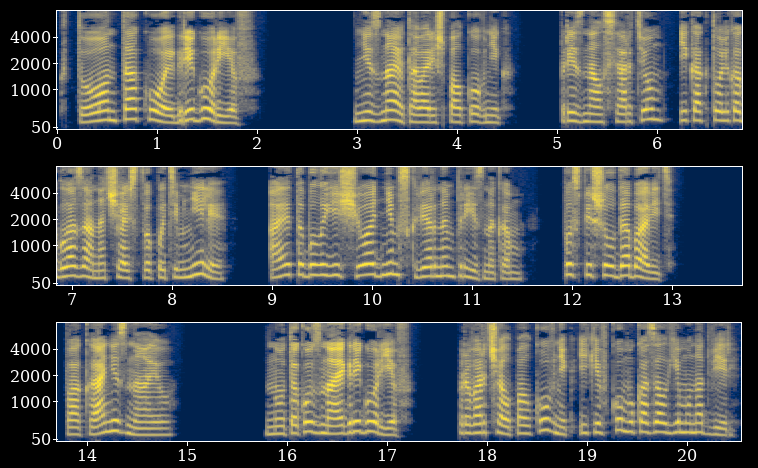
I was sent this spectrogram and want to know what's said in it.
Кто он такой, Григорьев?» «Не знаю, товарищ полковник», — признался Артем, и как только глаза начальства потемнели, а это было еще одним скверным признаком, Поспешил добавить. «Пока не знаю». «Ну так узнай, Григорьев», — проворчал полковник и кивком указал ему на дверь.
